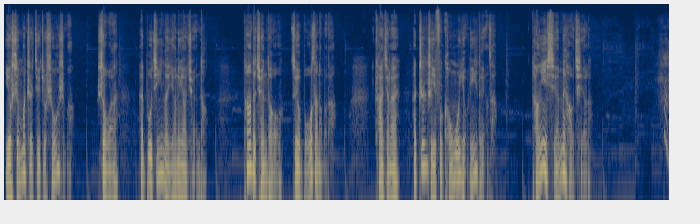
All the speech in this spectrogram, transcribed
有什么直接就说什么。”说完，还不经意的扬了扬拳头，他的拳头只有脖子那么大，看起来。还真是一副孔武有力的样子，唐艺贤没好气了。哼，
